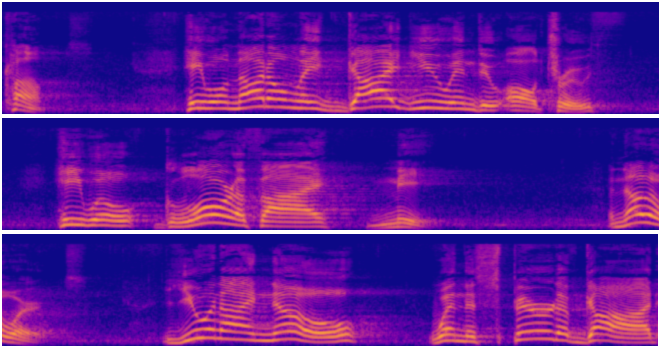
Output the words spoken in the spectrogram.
comes, he will not only guide you into all truth, he will glorify me. In other words, you and I know when the Spirit of God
